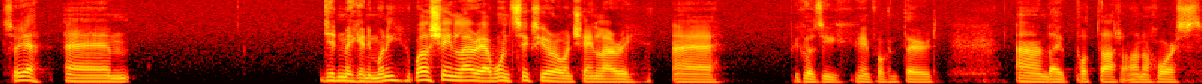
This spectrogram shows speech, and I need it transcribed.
So yeah, um, didn't make any money. Well, Shane Lowry, I won six euro on Shane Lowry uh, because he came fucking third and I put that on a horse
